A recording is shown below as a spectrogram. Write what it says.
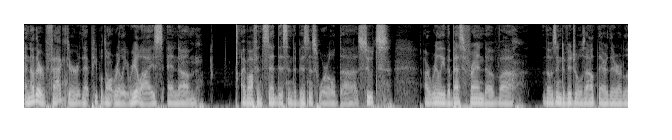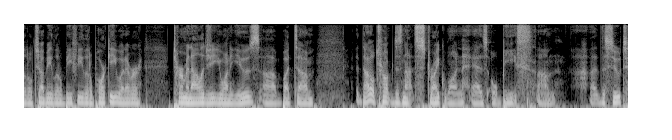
another factor that people don't really realize, and um, I've often said this in the business world uh, suits are really the best friend of uh, those individuals out there that are a little chubby, little beefy, little porky, whatever terminology you want to use. Uh, but um, Donald Trump does not strike one as obese. Um, uh, the suit,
